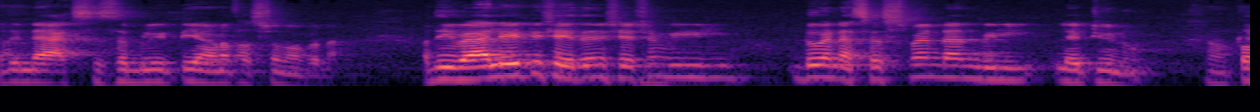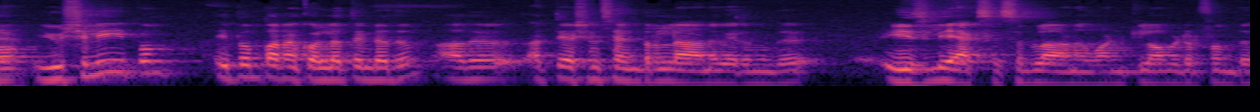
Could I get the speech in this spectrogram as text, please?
അതിന്റെ ആക്സസിബിലിറ്റിയാണ് ഫസ്റ്റ് നോക്കുന്നത്. അത് ഇവാലുവേറ്റ് ചെയ്തതിന് ശേഷം will do an assessment and will let you know അപ്പോൾ യൂഷ്വലി ഇപ്പം ഇപ്പം പറഞ്ഞ കൊല്ലത്തിന്റെതും അത് അത്യാവശ്യം സെൻട്രലാണ് വരുന്നത്. ഈസിലി ആക്സസിബിൾ ആണ്. One kilometre from the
